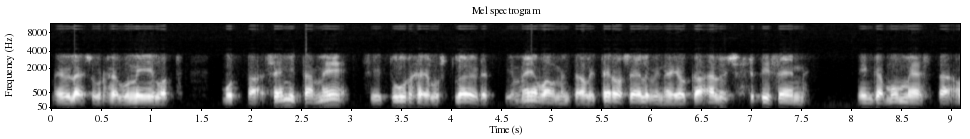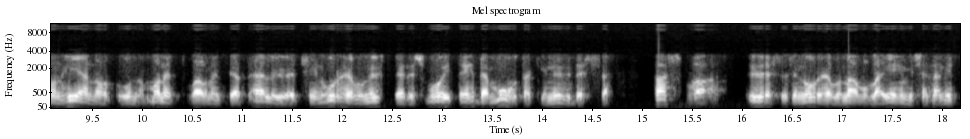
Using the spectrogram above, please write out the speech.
me yleisurheiluniilot. Mutta se, mitä me siitä urheilusta löydettiin, meidän valmentaja oli Tero Selvinen, joka älysi heti sen, minkä mun mielestä on hienoa, kun monet valmentajat älyy, että siinä urheilun yhteydessä voi tehdä muutakin yhdessä, kasvaa yhdessä sen urheilun avulla ihmisenä, niin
